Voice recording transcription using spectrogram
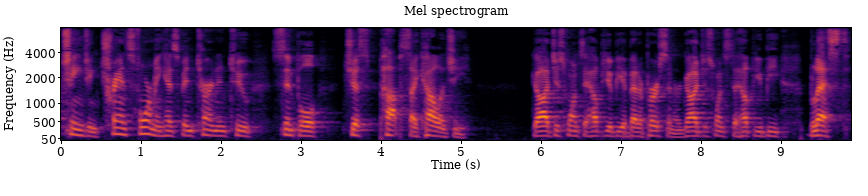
changing, transforming has been turned into simple, just pop psychology. God just wants to help you be a better person, or God just wants to help you be blessed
